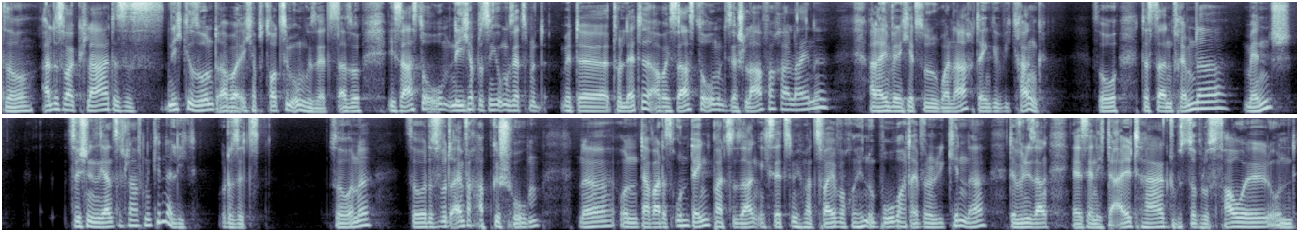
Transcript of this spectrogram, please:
So, alles war klar, das ist nicht gesund, aber ich habe es trotzdem umgesetzt. Also ich saß da oben, nee, ich habe das nicht umgesetzt mit, mit der Toilette, aber ich saß da oben in dieser Schlafwache alleine. Allein wenn ich jetzt so drüber nachdenke, wie krank. So, dass da ein fremder Mensch zwischen den ganzen schlafenden Kindern liegt oder sitzt. So, ne? So, das wird einfach abgeschoben. Ne? Und da war das undenkbar zu sagen, ich setze mich mal zwei Wochen hin und beobachte einfach nur die Kinder. Da würden die sagen, ja, ist ja nicht der Alltag, du bist doch bloß faul und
